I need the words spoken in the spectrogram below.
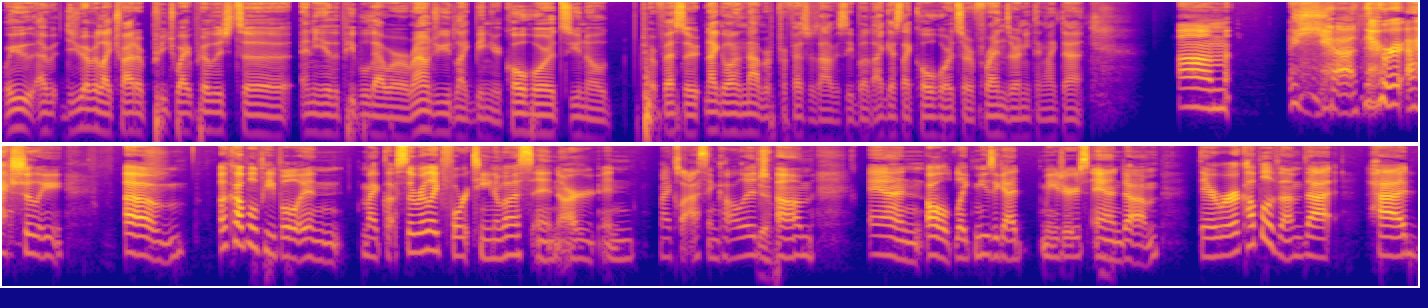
Were you ever? Did you ever like try to preach white privilege to any of the people that were around you, like being your cohorts? You know, professor, not going, not professors, obviously, but I guess like cohorts or friends or anything like that. um yeah there were actually um a couple people in my class. There were like 14 of us in our in my class in college Yeah. um and all like music ed majors. And um there were a couple of them that had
